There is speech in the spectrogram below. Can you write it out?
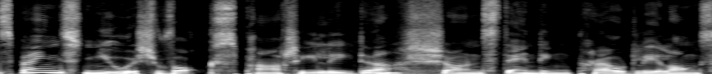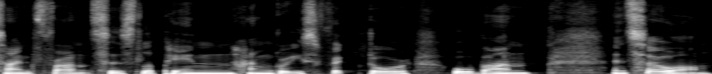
Spain's newish Vox party leader, shown standing proudly alongside France's Le Pen, Hungary's Viktor Orban, and so on.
